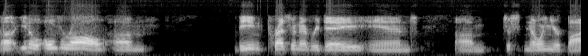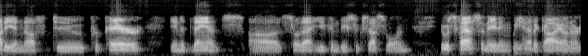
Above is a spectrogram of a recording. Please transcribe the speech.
uh, you know, overall, um, being present every day and um, just knowing your body enough to prepare in advance uh, so that you can be successful. And it was fascinating. We had a guy on our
